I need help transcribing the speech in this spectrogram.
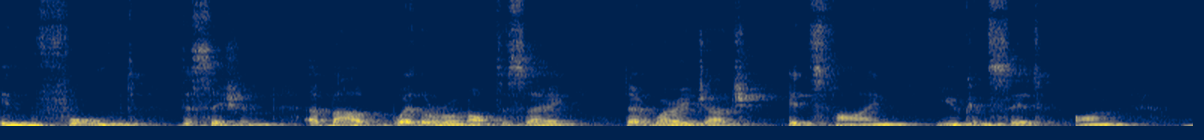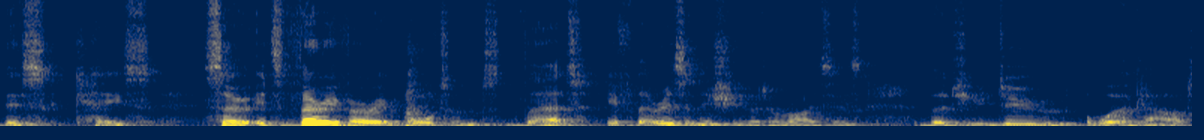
informed decision about whether or not to say, don't worry, judge, it's fine, you can sit on this case. So it's very, very important that if there is an issue that arises, that you do work out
